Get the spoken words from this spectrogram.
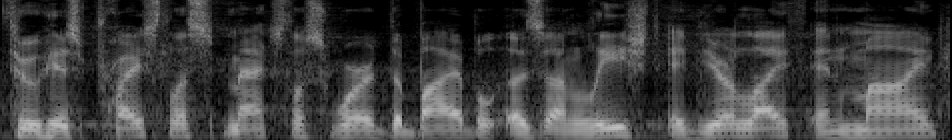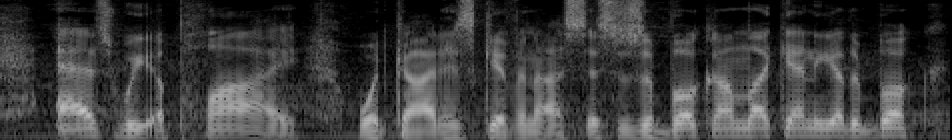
through his priceless, matchless word, the Bible, is unleashed in your life and mine as we apply what God has given us. This is a book unlike any other book.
